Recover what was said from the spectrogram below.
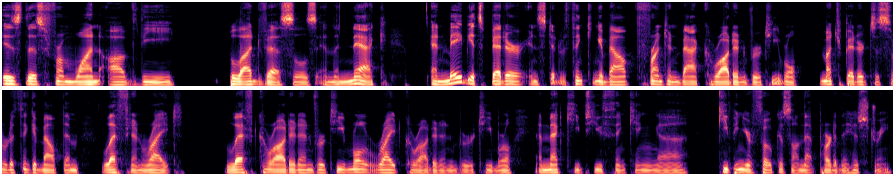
is this from one of the blood vessels in the neck? And maybe it's better, instead of thinking about front and back carotid and vertebral, much better to sort of think about them left and right left carotid and vertebral, right carotid and vertebral, and that keeps you thinking, uh, keeping your focus on that part of the history.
